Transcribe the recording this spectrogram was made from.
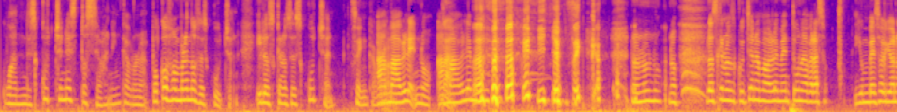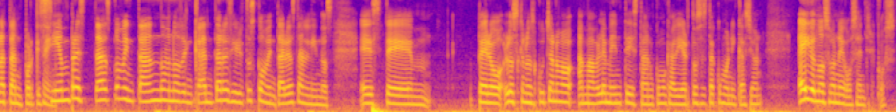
cuando escuchen esto se van a encabronar. Pocos hombres nos escuchan. Y los que nos escuchan, Se encabronan. amable, no, amablemente. Se. No, no, no, no. Los que nos escuchan amablemente, un abrazo y un beso, Jonathan, porque Sí. siempre estás comentando, nos encanta recibir tus comentarios tan lindos. Este, pero los que nos escuchan ama- amablemente están como que abiertos a esta comunicación. Ellos no son egocéntricos,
